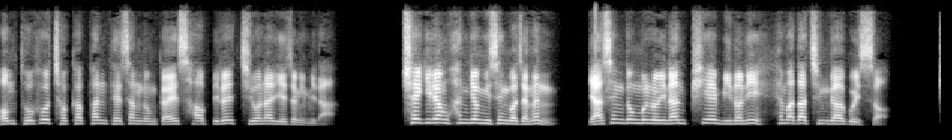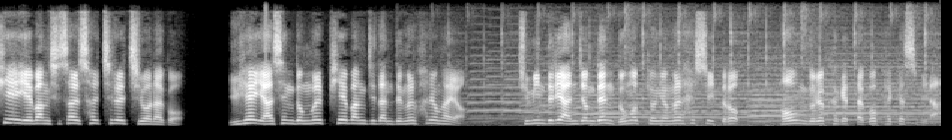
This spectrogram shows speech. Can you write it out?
검토 후 적합한 대상 농가의 사업비를 지원할 예정입니다. 최기령 환경위생과장은 야생동물로 인한 피해 민원이 해마다 증가하고 있어 피해 예방시설 설치를 지원하고 유해 야생동물 피해 방지단 등을 활용하여 주민들이 안정된 농업 경영을 할 수 있도록 더욱 노력하겠다고 밝혔습니다.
